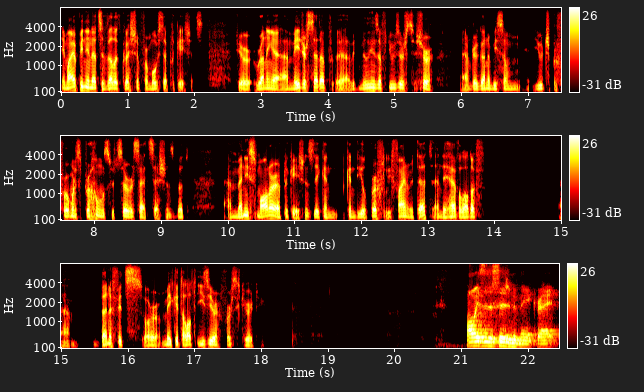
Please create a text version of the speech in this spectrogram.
in my opinion, that's a valid question for most applications. If you're running a, a major setup uh, with millions of users, sure, um, there are going to be some huge performance problems with server-side sessions, but uh, many smaller applications they can can deal perfectly fine with that, and they have a lot of um, benefits or make it a lot easier for security. Always a decision to make, right?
